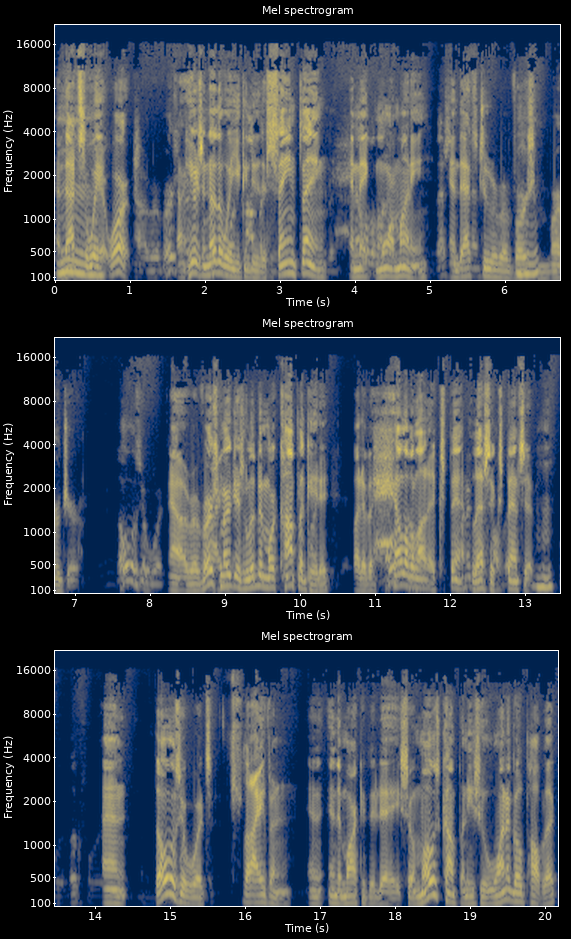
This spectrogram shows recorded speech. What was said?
And that's the Mm. way it works. Now, a reverse Now, merger here's another way you can do the same thing and make Hell of a lot more money, and that's expensive. to a reverse Mhm. merger. Those are what. Now, a reverse merger is a little bit more complicated, but a hell of a lot expen- less expensive. Mhm. And those are what's thriving in, in the market today. So most companies who want to go public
